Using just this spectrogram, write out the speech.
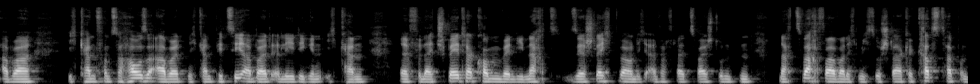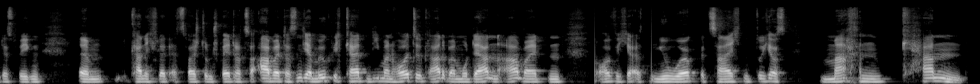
aber ich kann von zu Hause arbeiten, ich kann PC-Arbeit erledigen, ich kann äh, vielleicht später kommen, wenn die Nacht sehr schlecht war und ich einfach vielleicht zwei Stunden nachts wach war, weil ich mich so stark gekratzt habe und deswegen ähm, kann ich vielleicht erst zwei Stunden später zur Arbeit. Das sind ja Möglichkeiten, die man heute gerade bei modernen Arbeiten häufig als New Work bezeichnet, durchaus machen kann.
